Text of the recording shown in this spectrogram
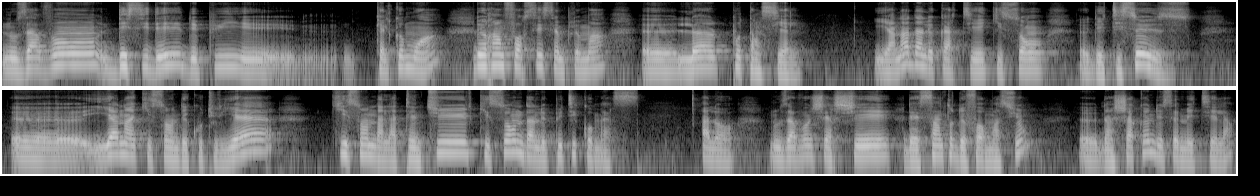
nous avons décidé depuis euh, quelques mois de renforcer simplement leur potentiel. Il y en a dans le quartier qui sont des tisseuses. il y en a qui sont des couturières qui sont dans la teinture, qui sont dans le petit commerce. Alors, nous avons cherché des centres de formation euh, dans chacun de ces métiers-là.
